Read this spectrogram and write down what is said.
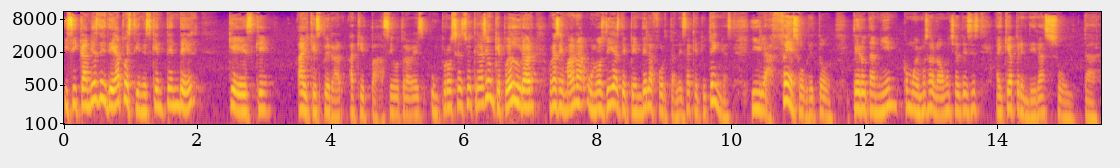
Y si cambias de idea, pues tienes que entender que es que hay que esperar a que pase otra vez un proceso de creación que puede durar una semana, unos días, depende de la fortaleza que tú tengas y la fe sobre todo. Pero también, como hemos hablado muchas veces, hay que aprender a soltar,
